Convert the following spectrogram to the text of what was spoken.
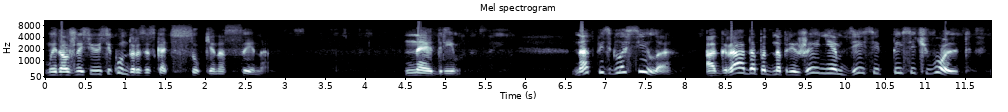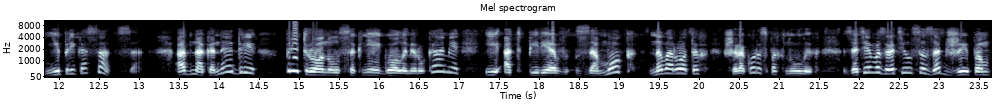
Мы должны сию секунду разыскать сукина сына». Недри. Надпись гласила «Ограда под напряжением 10 тысяч вольт. Не прикасаться». Однако Недри притронулся к ней голыми руками и, отперев замок на воротах, широко распахнул их. Затем возвратился за джипом,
